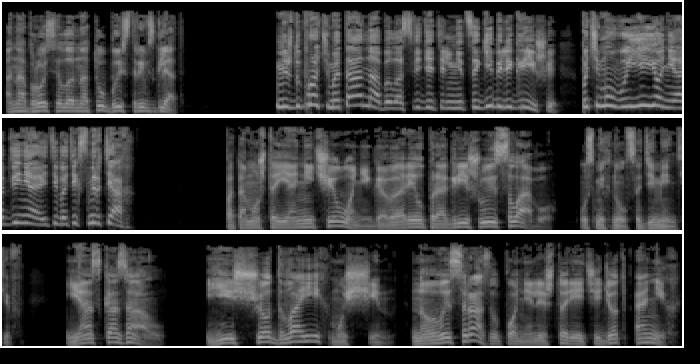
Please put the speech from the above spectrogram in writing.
Она бросила на ту быстрый взгляд. Между прочим, это она была свидетельницей гибели Гриши. Почему вы ее не обвиняете в этих смертях?» «Потому что я ничего не говорил про Гришу и Славу», усмехнулся Дементьев. «Я сказал, еще двоих мужчин, но вы сразу поняли, что речь идет о них.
